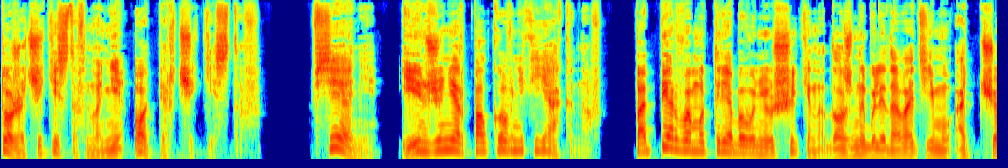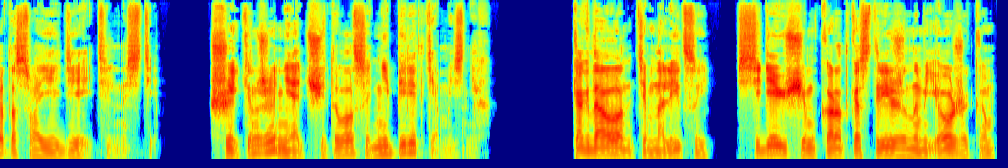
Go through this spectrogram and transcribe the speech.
тоже чекистов, но не оперчекистов. Все они, и инженер-полковник Яконов, по первому требованию Шикина должны были давать ему отчет о своей деятельности. Шикин же не отчитывался ни перед кем из них. Когда он, темнолицый, с сидеющим короткостриженным ежиком,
